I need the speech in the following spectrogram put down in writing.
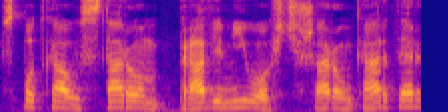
spotkał starą, prawie miłość Sharon Carter,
